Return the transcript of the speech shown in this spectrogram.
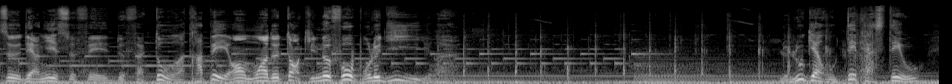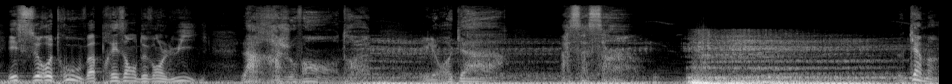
Ce dernier se fait de facto rattraper en moins de temps qu'il ne faut pour le dire. Le loup-garou dépasse Théo et se retrouve à présent devant lui, la rage au ventre et le regard assassin. Le gamin,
